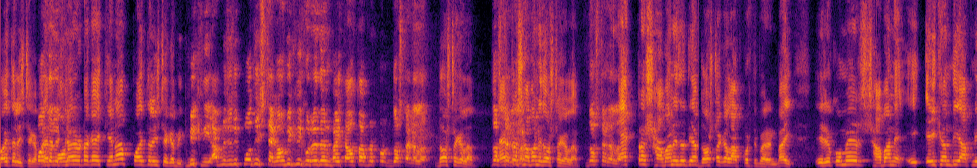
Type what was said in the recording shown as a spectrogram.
পঁয়তাল্লিশ টাকা মানে 45 পনেরো টাকায় কেনা পঁয়তাল্লিশ টাকা বিক্রি। বিক্রি আপনি যদি পঁচিশ টাকাও বিক্রি করে দেন ভাই তাও তো আপনার দশ টাকা লাভ। দশ টাকা লাভ। একটা সাবানে দশ টাকা লাভ। দশ টাকা লাভ। একটা সাবানে যদি আপনি দশ টাকা লাভ করতে পারেন ভাই এরকমের সাবানে এইখান দিয়ে আপনি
